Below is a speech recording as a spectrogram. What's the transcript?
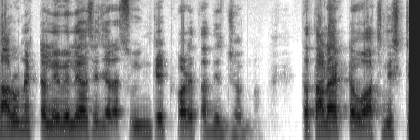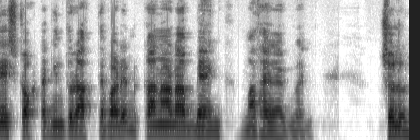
দারুণ একটা লেভেলে আছে যারা সুইং ট্রেড করে তাদের জন্য। তা তারা একটা ওয়াচ লিস্টে স্টকটা কিন্তু রাখতে পারেন কানাডা ব্যাংক মাথায় রাখবেন। চলুন,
